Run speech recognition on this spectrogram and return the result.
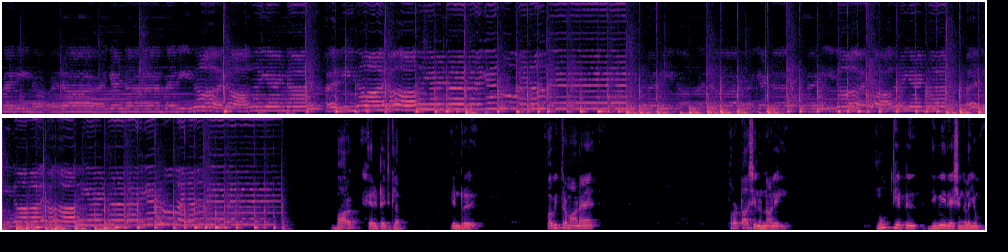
ஹரிநாராயண ஹரிநாராயண ஹரிநாராயண எனவனவே ஹரிநாராயண ஹரிநாராயண ஹரிநாராயண எனவனவே Bharat heritage club இன்று பவித்திரமான புரட்டாசி நன்னாளில் நூற்றி எட்டு திவ்ய தேசங்களையும்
